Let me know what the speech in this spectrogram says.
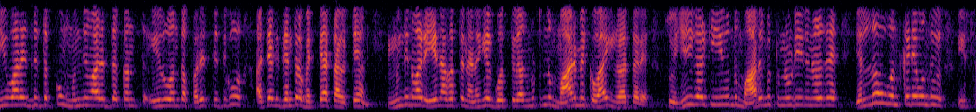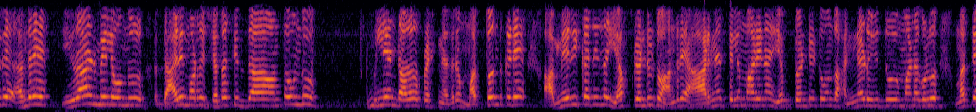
ಈ ವಾರ ಇದ್ದಕ್ಕೂ ಮುಂದಿನ ವಾರ ಇದ್ದಕ್ಕಂತ, ಇರುವಂತ ಪರಿಸ್ಥಿತಿಗೂ ಅತ್ಯಂತ ಜನರ ವ್ಯತ್ಯಾಸ ಆಗುತ್ತೆ. ಮುಂದಿನ ವಾರ ಏನಾಗುತ್ತೆ ನನಗೆ ಗೊತ್ತಿಲ್ಲ ಅಂದ್ಬಿಟ್ಟು ಒಂದು ಮಾರ್ಮಿಕವಾಗಿ ಹೇಳ್ತಾರೆ. ಸೊ ಹೀಗಾಗಿ ಈ ಒಂದು ಮಾರ್ಮಿಕ ನುಡಿ ನೋಡಿದ್ರೆ ಎಲ್ಲೋ ಒಂದ್ ಕಡೆ ಒಂದು ಇಸ್ರೇ, ಅಂದ್ರೆ ಇರಾನ್ ಮೇಲೆ ಒಂದು ದಾಳಿ ಮಾಡೋದು ಶತಸಿದ್ಧ ಅಂತ ಒಂದು ಮಿಲಿಯನ್ ಡಾಲರ್ ಪ್ರಶ್ನೆ ಆದ್ರೆ ಮತ್ತೊಂದು ಕಡೆ ಅಮೆರಿಕದಿಂದ ಎಫ್ ಟ್ವೆಂಟಿ ಟು ಅಂದ್ರೆ ಆರನೇ ತಲೆಮಾರಿನ ಎಫ್ ಟ್ವೆಂಟಿ ಟು ಒಂದು ಹನ್ನೆರಡು ಯುದ್ಧ ವಿಮಾನಗಳು, ಮತ್ತೆ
